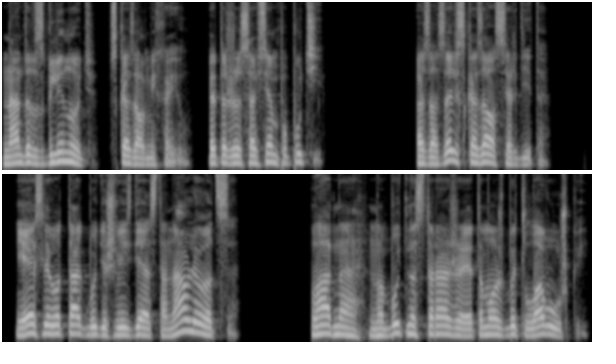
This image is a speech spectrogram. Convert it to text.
«Надо взглянуть», — сказал Михаил. «Это же совсем по пути». Азазель сказал сердито. «Если вот так будешь везде останавливаться...» «Ладно, но будь настороже, это может быть ловушкой.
